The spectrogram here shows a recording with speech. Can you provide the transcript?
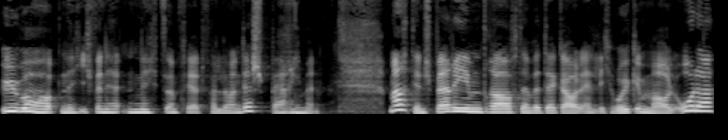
Überhaupt nicht. Ich finde, er hat nichts am Pferd verloren. Der Sperrriemen. Mach den Sperrriemen drauf, dann wird der Gaul endlich ruhig im Maul. Oder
